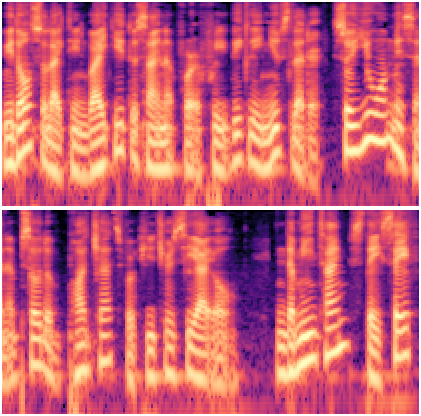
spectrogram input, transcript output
We'd also like to invite you to sign up for a free weekly newsletter so you won't miss an episode of Podchats for Future CIO. In the meantime, stay safe,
